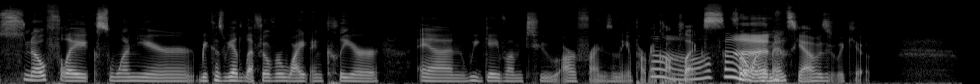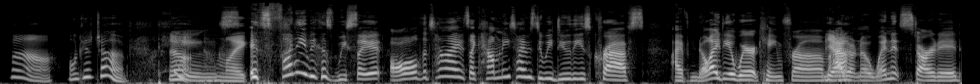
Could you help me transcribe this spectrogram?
Snowflakes one year because we had leftover white and clear, and we gave them to our friends in the apartment Aw, complex for ornaments. Yeah, it was really cute. Wow. Well, good job. No, Thanks. like, it's funny because we say it all the time. It's like, how many times do we do these crafts? I have no idea where it came from. Yeah. I don't know when it started.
